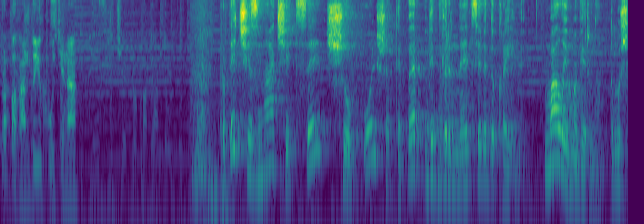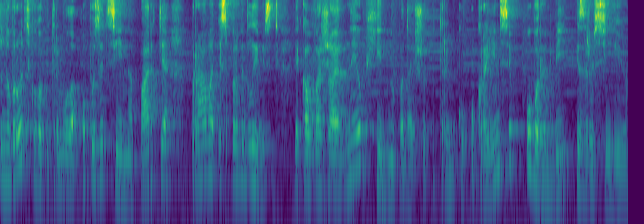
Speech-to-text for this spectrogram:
пропагандою Путіна. Проте чи значить це, що Польща тепер відвернеться від України? Мало ймовірно, тому що Новроцького підтримувала опозиційна партія Права і справедливість, яка вважає необхідну подальшу підтримку українців у боротьбі із Росією.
